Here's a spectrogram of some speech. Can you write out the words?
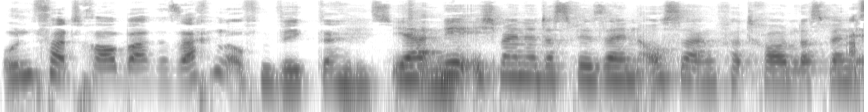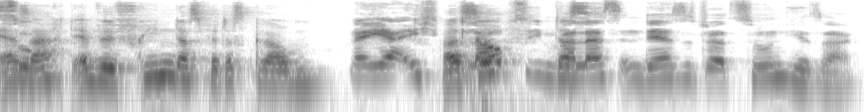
Unvertraubare Sachen auf dem Weg dahin zu ja, tun. nee, ich meine, dass wir seinen Aussagen vertrauen, dass wenn Ach er so. sagt, er will Frieden, dass wir das glauben. Naja, ich Weißt du, glaub's ihm, weil er es in der Situation hier sagt.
